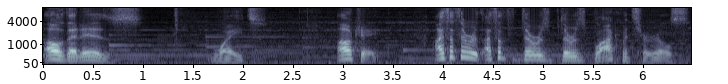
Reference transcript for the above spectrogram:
Oh, that is white. Okay. I thought there were I thought there was there was black materials.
